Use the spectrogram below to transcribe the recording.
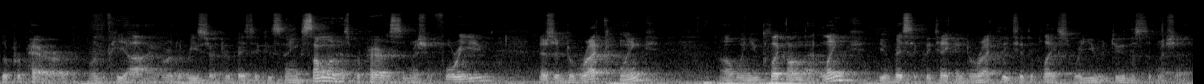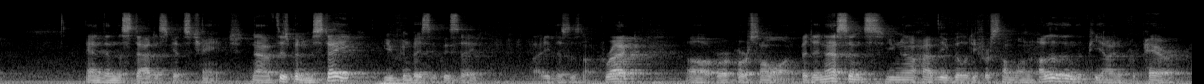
the preparer or the PI or the researcher basically saying someone has prepared a submission for you. There's a direct link. Uh, when you click on that link, you're basically taken directly to the place where you would do the submission. And then the status gets changed. Now, if there's been a mistake, you can basically say, hey, this is not correct, uh, or, or so on. But in essence, you now have the ability for someone other than the PI to prepare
